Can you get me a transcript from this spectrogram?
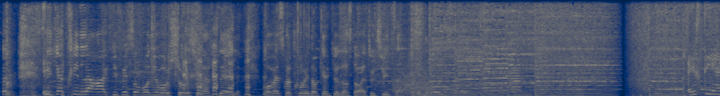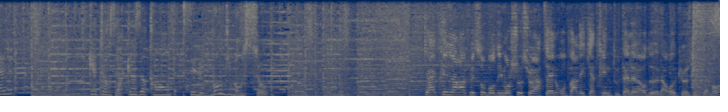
C'est Catherine Lara qui fait son bon dimanche chaud sur RTL. On va se retrouver dans quelques instants. À tout de suite. C'est drôle, ça. RTL, 14h, 15h30, c'est le bon dimanche chaud. Catherine Lara fait son bon dimanche chaud sur RTL. On parlait, Catherine, tout à l'heure de la roqueuse de diamant,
